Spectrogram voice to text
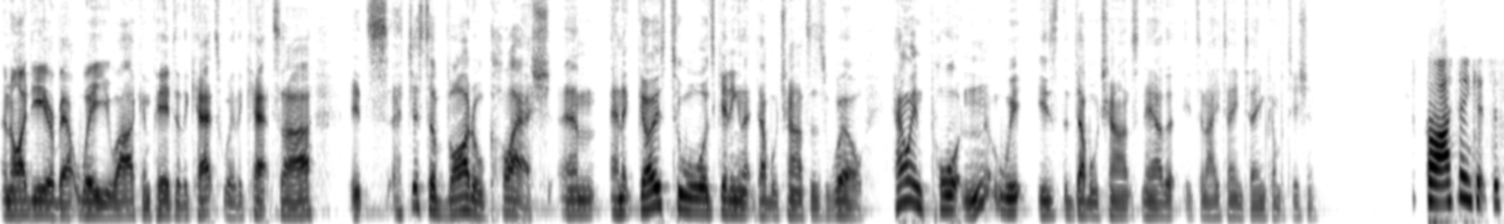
an idea about where you are compared to the Cats, where the Cats are. It's just a vital clash, um, and it goes towards getting that double chance as well. How important is the double chance now that it's an 18 team competition? Oh, I think it's just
